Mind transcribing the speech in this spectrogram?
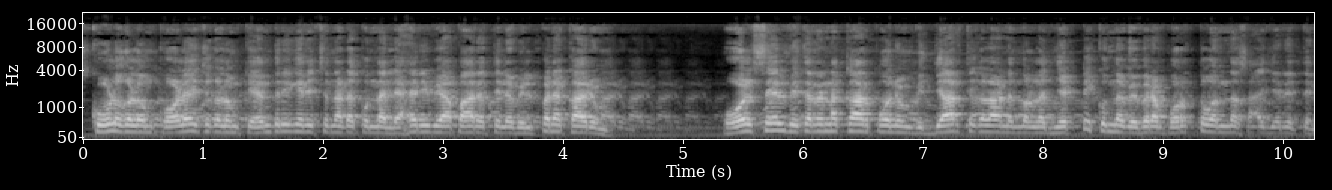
സ്കൂളുകളും കോളേജുകളും കേന്ദ്രീകരിച്ച് നടക്കുന്ന ലഹരി വ്യാപാരത്തിലെ വിൽപ്പനക്കാരും ഹോൾസെയിൽ വിതരണക്കാർ പോലും വിദ്യാർത്ഥികളാണെന്നുള്ള ഞെട്ടിക്കുന്ന വിവരം പുറത്തു വന്ന സാഹചര്യത്തിൽ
